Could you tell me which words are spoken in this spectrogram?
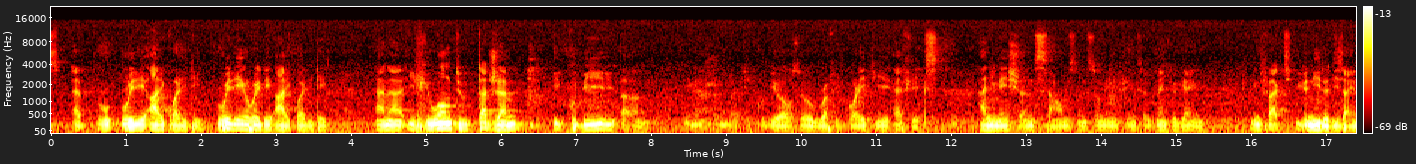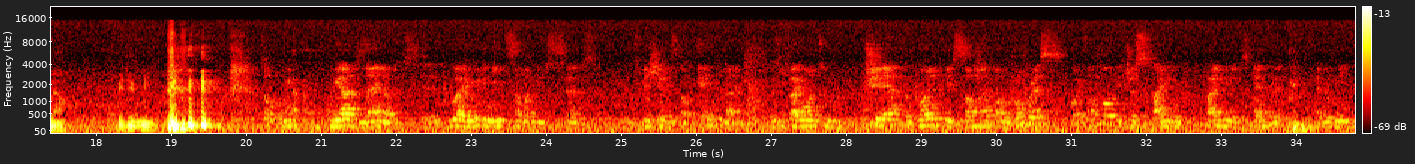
really high quality, really, really high quality. And uh, if you want to touch them, it could be um, immersion, but it could be also graphic quality, FX, animation, sounds, and so many things that make a game. In fact, you need a designer, believe me. So we, we are designers. Uh, do I really need someone who's uh, specialist of game design? Because if I want to share a point with someone on a congress, for example, it's just five, minute, five minutes gameplay. I don't need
